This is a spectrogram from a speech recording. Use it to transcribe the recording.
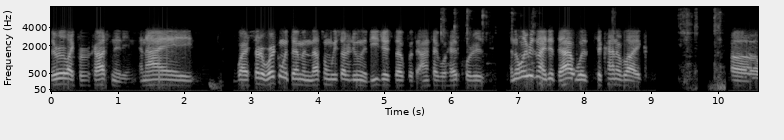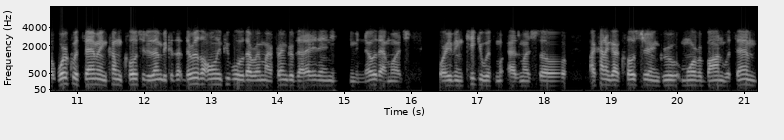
They were like procrastinating, and I, when I started working with them, and that's when we started doing the DJ stuff with the Antigo headquarters. And the only reason I did that was to kind of like uh, work with them and come closer to them because they were the only people that were in my friend group that I didn't even know that much or even kick it with as much. So I kind of got closer and grew more of a bond with them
